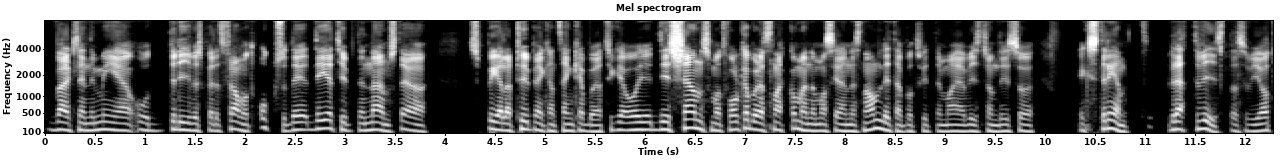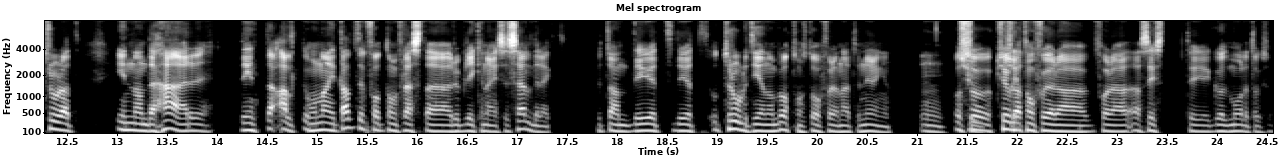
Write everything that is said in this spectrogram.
verkligen är med och driver spelet framåt också. Det, det är typ den närmsta jag, spelartypen jag kan tänka på. Jag tycker, och det känns som att folk har börjat snacka om henne när man ser hennes namn lite här på Twitter, Maja Wiström. Det är så extremt rättvist. Alltså jag tror att innan det här, det är inte alltid, hon har inte alltid fått de flesta rubrikerna i SSL direkt. Utan det är ett, det är ett otroligt genombrott hon står för den här turneringen. Mm. Och så Kul. att hon får göra, får göra assist till guldmålet också.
